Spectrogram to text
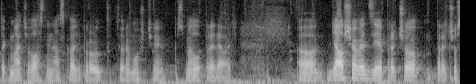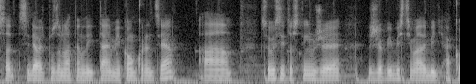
tak máte vlastne na sklade produkty, ktoré môžete smelo predávať. Ďalšia vec je, prečo, prečo sa si dávať pozor na ten lead time, je konkurencia a súvisí to s tým, že, že vy by ste mali byť ako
